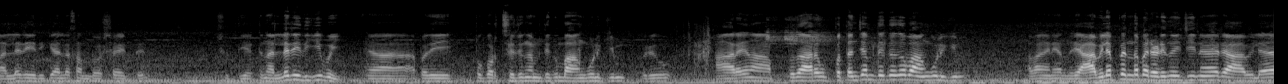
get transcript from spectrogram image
നല്ല രീതിക്ക് നല്ല സന്തോഷമായിട്ട് ശുദ്ധിയായിട്ട് നല്ല രീതിക്ക് പോയി. അപ്പോൾ ഇതേ ഇപ്പൊ കുറച്ച് കഴിയുമ്പോഴത്തേക്കും ബാങ്ക് വിളിക്കും. ഒരു ആറ് നാൽപ്പത് ആറ് മുപ്പത്തഞ്ചാമത്തേക്കൊക്കെ ബാങ്ക് വിളിക്കും. അപ്പോൾ അങ്ങനെയായിരുന്നു. രാവിലെ ഇപ്പോൾ എന്താ പരിപാടി എന്ന് വെച്ച് കഴിഞ്ഞാൽ രാവിലെ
